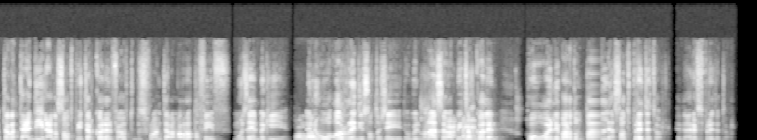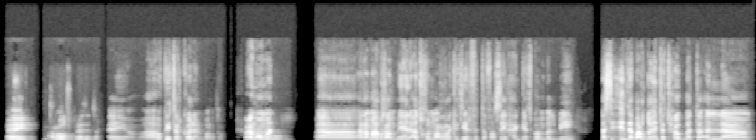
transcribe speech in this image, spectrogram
وترى التعديل على صوت بيتر كولن في اوبتيموس برايم ترى مرة طفيف مو زي البقية. والله؟ لأنه هو already صوته جيد وبالمناسبة بيتر كولن هو اللي برضه مطلع صوت بريدتور إذا عرفت بريدتور اي معروف بريدتور أيوه آه هو بيتر كولن برضو. عموما آه أنا ما أبغى يعني أدخل مرة كثير في التفاصيل حقت بامبل بي بس إذا برضو أنت تحب الت... ال...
